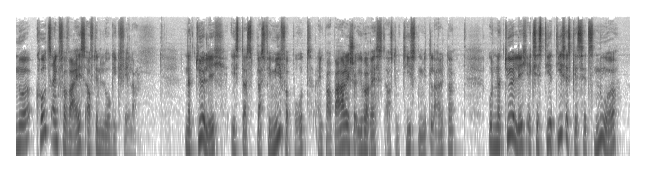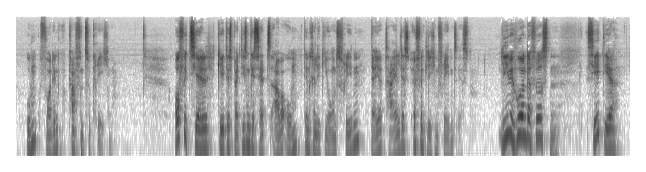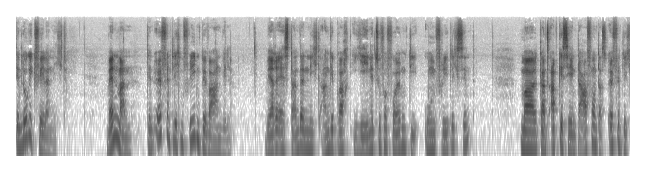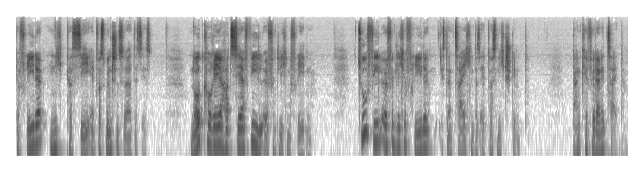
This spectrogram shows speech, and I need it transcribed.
Nur kurz ein Verweis auf den Logikfehler. Natürlich ist das Blasphemieverbot ein barbarischer Überrest aus dem tiefsten Mittelalter und natürlich existiert dieses Gesetz nur, um vor den Pfaffen zu kriechen. Offiziell geht es bei diesem Gesetz aber um den Religionsfrieden, der ja Teil des öffentlichen Friedens ist. Liebe Huren der Fürsten, seht ihr den Logikfehler nicht? Wenn man den öffentlichen Frieden bewahren will, wäre es dann denn nicht angebracht, jene zu verfolgen, die unfriedlich sind? Mal ganz abgesehen davon, dass öffentlicher Friede nicht per se etwas Wünschenswertes ist. Nordkorea hat sehr viel öffentlichen Frieden. Zu viel öffentlicher Friede ist ein Zeichen, dass etwas nicht stimmt. Danke für deine Zeit.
